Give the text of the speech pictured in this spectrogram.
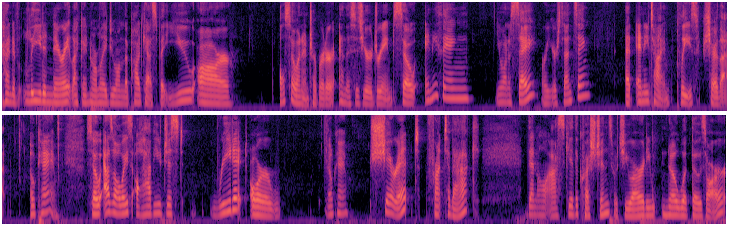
kind of lead and narrate like I normally do on the podcast, but you are also an interpreter, and this is your dream. So anything you want to say or you're sensing at any time, please share that. Okay. So as always, I'll have you just read it or Okay. share it front to back. Then I'll ask you the questions, which you already know what those are,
